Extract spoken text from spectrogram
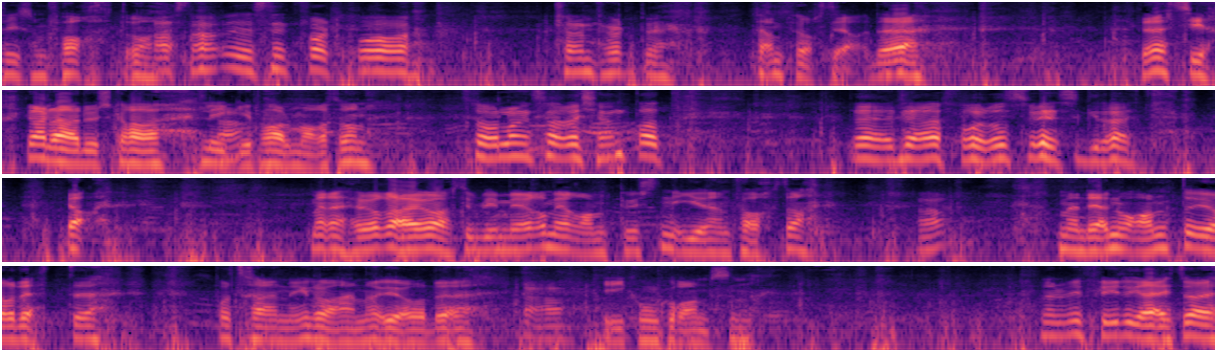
liksom fart og Ja, eh, Snittfart på 5.40. 5,40, ja. Det, det er ca. der du skal ligge Ja. på halvmaraton. Så langt så har jeg kjent at det, det er forholdsvis greit. Ja. Men jeg hører jo at du blir mer og mer andpusten i den farta. Ja. Men det er noe annet å gjøre dette på trening da, enn å gjøre det Ja. i konkurransen. Men vi flyter greit. og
